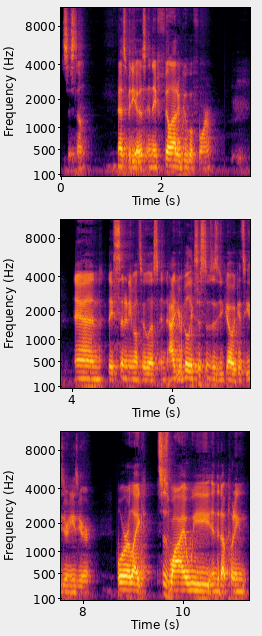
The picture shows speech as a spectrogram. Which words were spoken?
system that's videos and they fill out a Google form and they send an email to the list and at your building systems as you go it gets easier and easier or like this is why we ended up putting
